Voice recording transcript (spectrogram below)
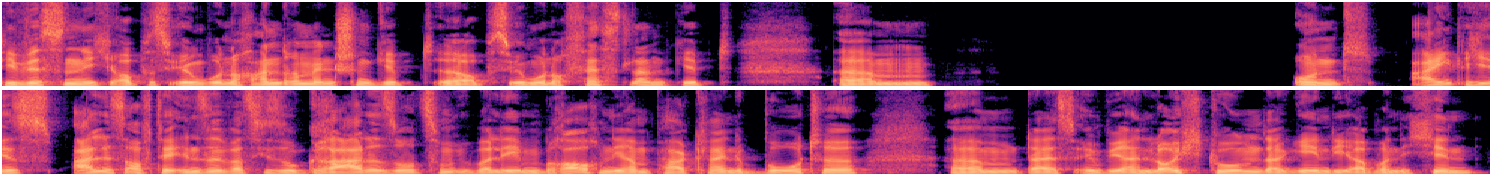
Die wissen nicht, ob es irgendwo noch andere Menschen gibt, äh, ob es irgendwo noch Festland gibt. Ähm, und eigentlich ist alles auf der Insel, was sie so gerade so zum Überleben brauchen. Die haben ein paar kleine Boote. Ähm, da ist irgendwie ein Leuchtturm, da gehen die aber nicht hin,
